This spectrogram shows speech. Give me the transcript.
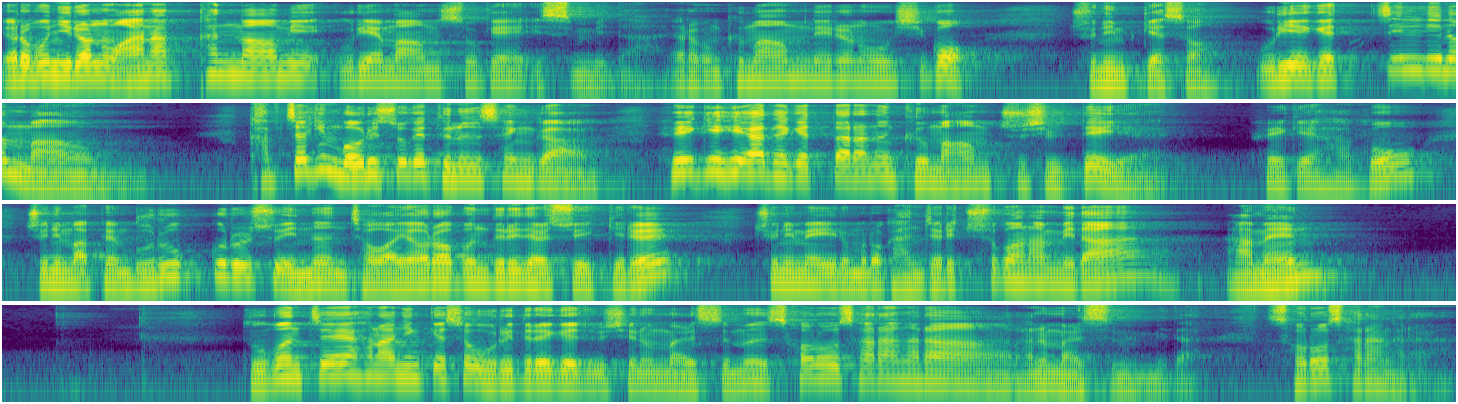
여러분 이런 완악한 마음이 우리의 마음 속에 있습니다. 여러분 그 마음 내려놓으시고 주님께서 우리에게 찔리는 마음, 갑자기 머릿속에 드는 생각, 회개해야 되겠다라는 그 마음 주실 때에 회개하고 주님 앞에 무릎 꿇을 수 있는 저와 여러분들이 될 수 있기를 주님의 이름으로 간절히 축원합니다. 아멘. 두 번째 하나님께서 우리들에게 주시는 말씀은 서로 사랑하라라는 말씀입니다. 서로 사랑하라.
